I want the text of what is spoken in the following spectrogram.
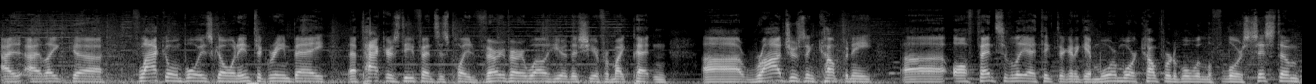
I, I like uh, Flacco and boys going into Green Bay. That Packers defense has played very very well here this year for Mike Pettine. Uh, Rodgers and company. Uh, offensively, I think they're going to get more and more comfortable with LaFleur's system.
